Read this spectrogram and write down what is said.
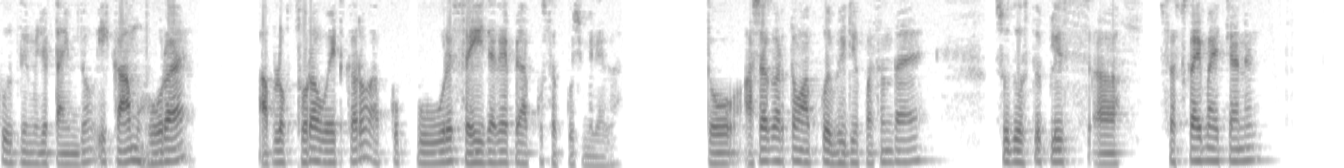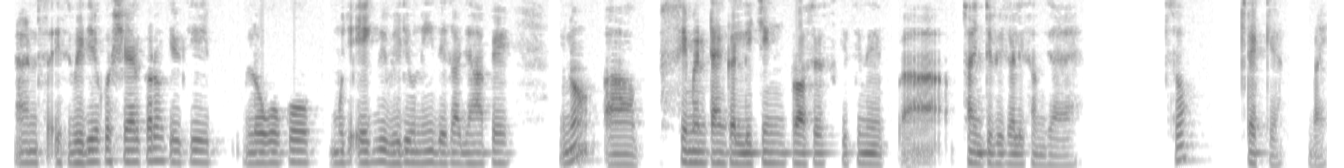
कुछ दिन मुझे टाइम दो। ये काम हो रहा है, आप लोग थोड़ा वेट करो, आपको पूरे सही जगह पे आपको सब कुछ मिलेगा। तो आशा करता हूँ आपको वीडियो पसंद आया सो दोस्तों please subscribe my channel and इस वीडियो को शेयर करो, क्योंकि लोगों को मुझे एक भी वीडियो नहीं देखा जहाँ पे you know cement tanker leaching process किसी ने साइंटिफिकली समझाया है। सो टेक केयर बाय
